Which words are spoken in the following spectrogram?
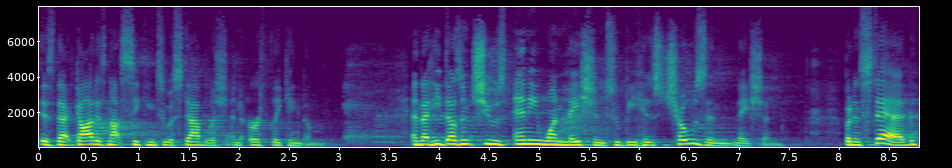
is that God is not seeking to establish an earthly kingdom, and that He doesn't choose any one nation to be His chosen nation, but instead,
